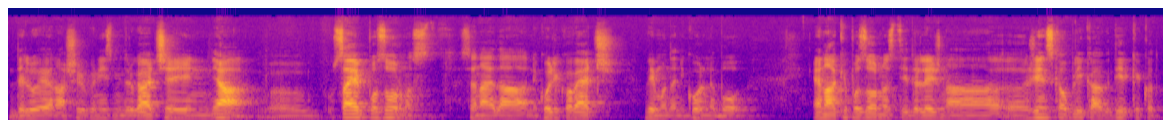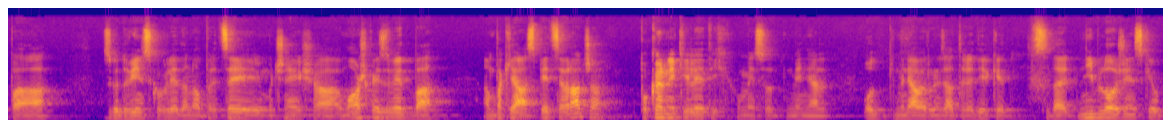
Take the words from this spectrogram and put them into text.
delujejo naši organizmi drugače. In ja, uh, vsaj pozornost se naj da nekoliko več, vemo, da nikoli ne bo enake pozornosti deležna uh, ženska oblika dirke, kot pa zgodovinsko gledano, precej močnejša moška izvedba. Ampak ja, spet se vrača, po kar nekaj letih, vmes. Od menjave organizatorja dirke, sedaj ni bilo ženske uh,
